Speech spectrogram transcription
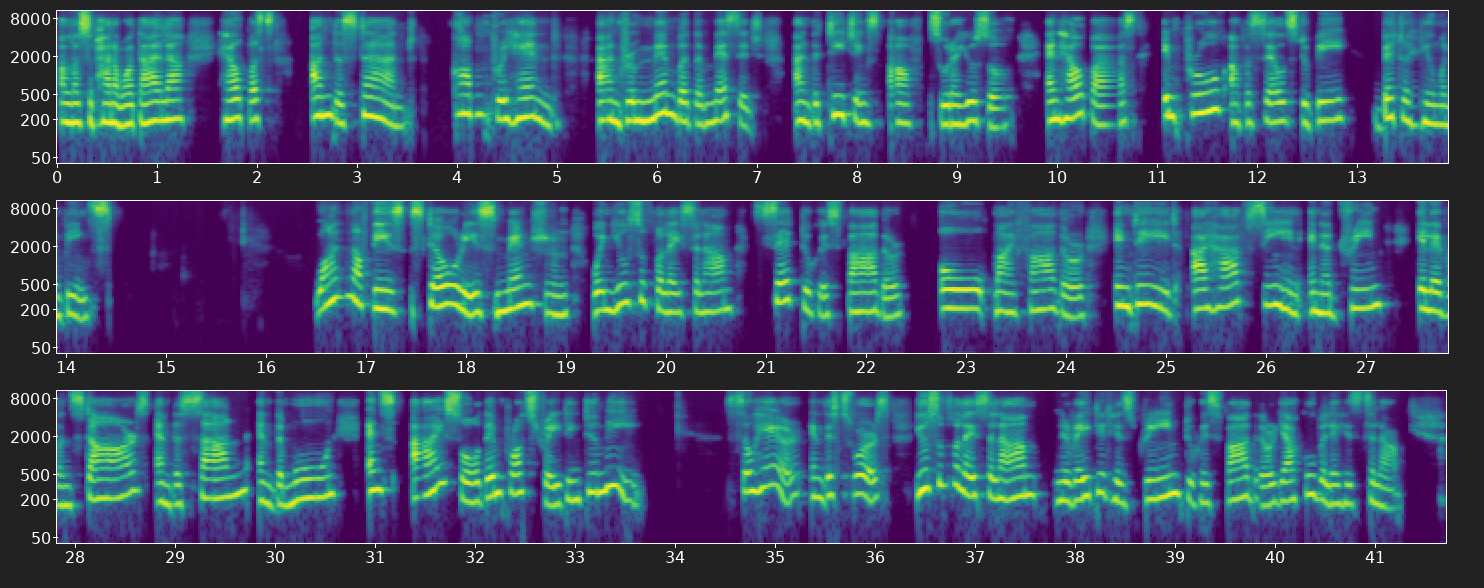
Allah subhanahu wa ta'ala help us understand, comprehend, and remember the message and the teachings of Surah Yusuf and help us improve ourselves to be better human beings. One of these stories mentioned when Yusuf salam said to his father, Oh, my father, indeed, I have seen in a dream 11 stars and the sun and the moon, and I saw them prostrating to me. So here in this verse, Yusuf salam narrated his dream to his father, Yaqub salam.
